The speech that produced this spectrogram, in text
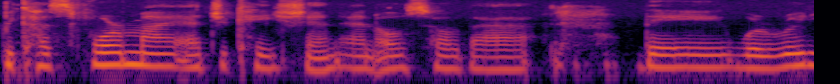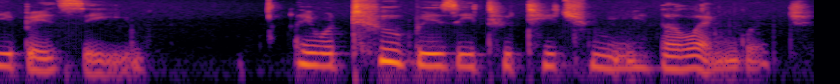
because for my education and also that they were really busy. They were too busy to teach me the language.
